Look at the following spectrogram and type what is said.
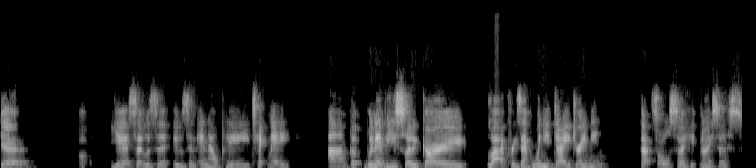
Yeah. Yeah, so it was a it was an NLP technique, um, but whenever you sort of go, like for example, when you're daydreaming, that's also hypnosis.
